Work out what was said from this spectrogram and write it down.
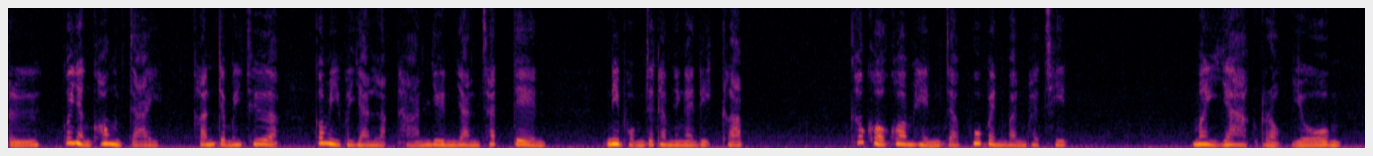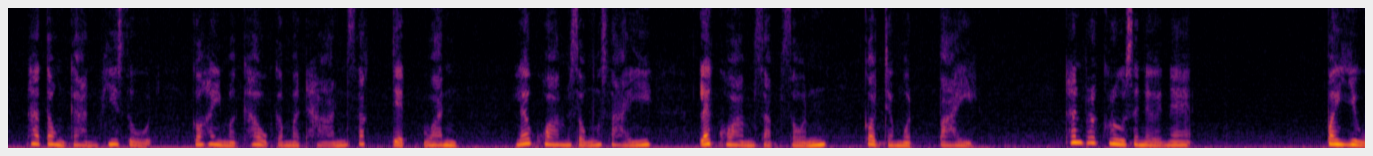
หรือก็ยังข้องใจ ครั้นจะไม่เชื่อ ก็มีพยานหลักฐานยืนยันชัดเจน นี่ผมจะทำยังไงดีครับ เขาขอความเห็นจากผู้เป็นบรรพชิต ไม่ยากหรอกโยม ถ้าต้องการพิสูจน์ก็ให้มาเข้ากรรมฐานสักเจ็ดวัน แล้วความสงสัยและความสับสนก็จะหมดไป ท่านพระครูเสนอแนะ ไปอยู่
